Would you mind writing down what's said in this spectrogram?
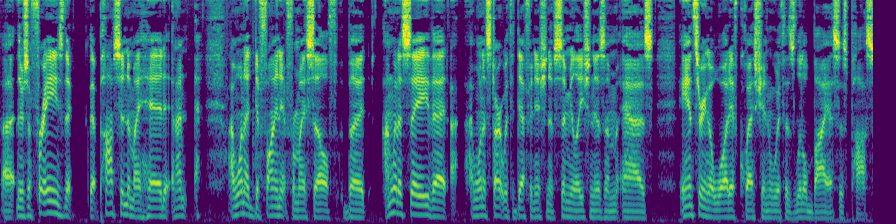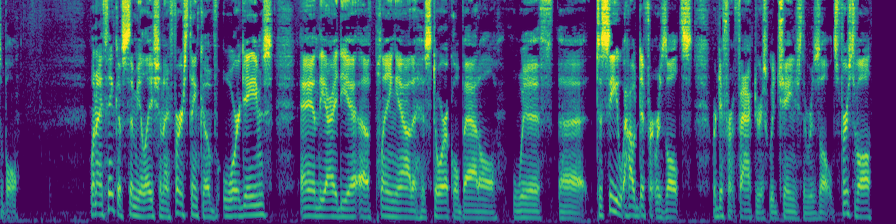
Uh, there's a phrase that that pops into my head, and I'm I want to define it for myself, but I'm going to say that I, I want to start with the definition of simulationism as answering a what if question with as little bias as possible. When I think of simulation, I first think of war games and the idea of playing out a historical battle with uh, to see how different results or different factors would change the results. First of all,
